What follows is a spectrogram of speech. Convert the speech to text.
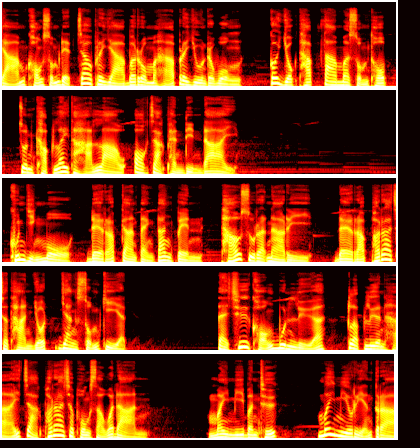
ยามของสมเด็จเจ้าพระยาบรมมหาประยูรวงศ์ก็ยกทัพตามมาสมทบจนขับไล่ทหารลาวออกจากแผ่นดินได้ คุณหญิงโมได้รับการแต่งตั้งเป็นเท้าสุรนารี ได้รับพระราชทานยศอย่างสมเกียรติ แต่ชื่อของบุญเหลือกลับเลือนหายจากพระราชพงศาวดาร ไม่มีบันทึก ไม่มีเหรียญตรา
